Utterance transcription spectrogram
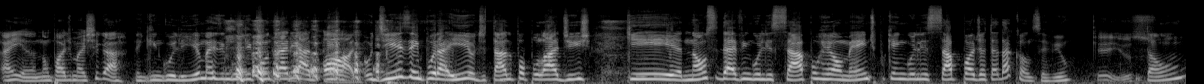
Aí, não pode mastigar. Tem que engolir, mas engolir contrariado. Ó, o dizem por aí, o ditado popular diz que não se deve engolir sapo realmente, porque engolir sapo pode até dar câncer, viu? Que isso. Então,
